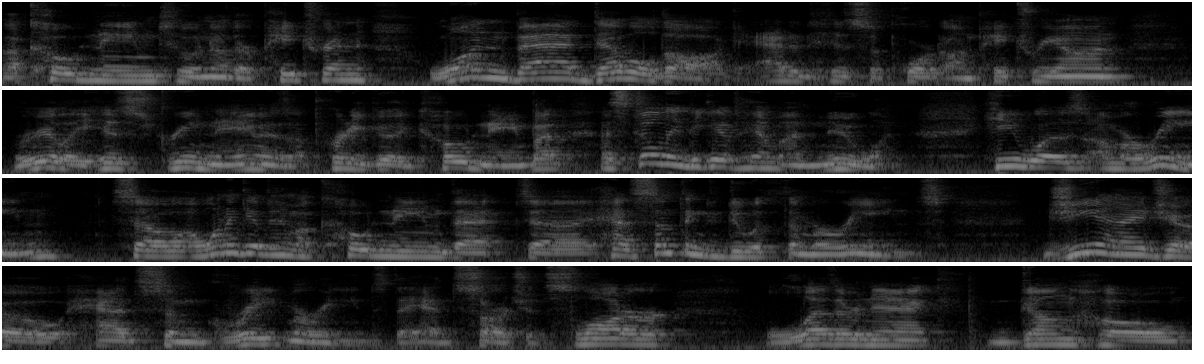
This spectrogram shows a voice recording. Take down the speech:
a code name to another patron. One Bad Devil Dog added his support on Patreon. Really, his screen name is a pretty good code name, but I still need to give him a new one. He was a Marine, so I want to give him a code name that uh, has something to do with the Marines. G.I. Joe had some great Marines. They had Sergeant Slaughter, Leatherneck, Gung Ho.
